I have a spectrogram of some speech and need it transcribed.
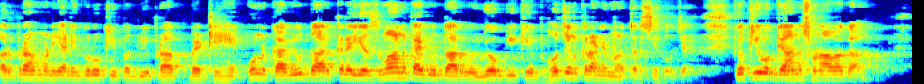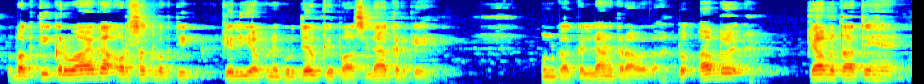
और ब्राह्मण यानी गुरु की पदवी प्राप्त बैठे हैं, उनका भी उद्धार करे, यजमान का भी उद्धार, वो योगी के भोजन कराने मात्र से हो जाए, क्योंकि वो ज्ञान सुनावेगा। भक्ति करवाएगा और सदभक्ति के लिए अपने गुरुदेव के पास ला करके उनका कल्याण करावेगा। तो अब क्या बताते हैं?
